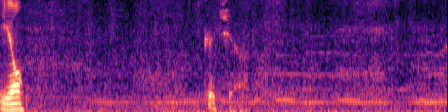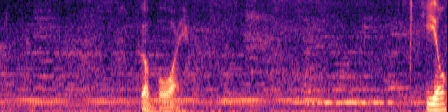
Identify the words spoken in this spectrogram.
Heel. Good job. Good boy. Heel.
